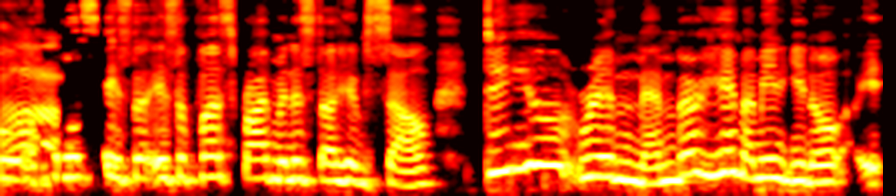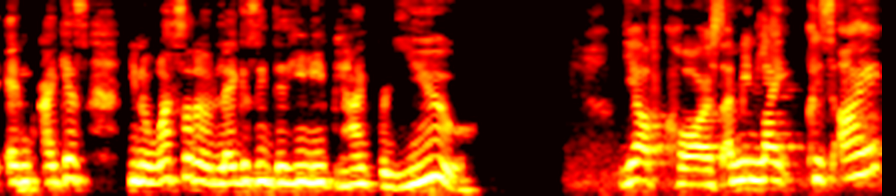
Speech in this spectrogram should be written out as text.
who of ah. course is the is the first prime minister himself do you remember him? I mean, you know, and I guess, you know, what sort of legacy did he leave behind for you? Yeah, of course. I mean, like, because I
